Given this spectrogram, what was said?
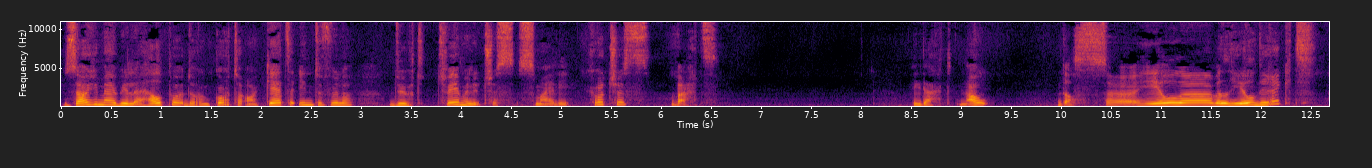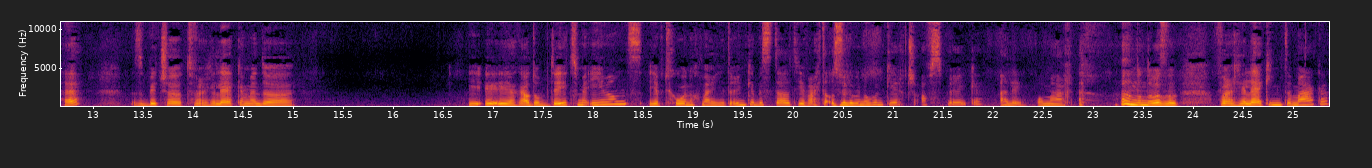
Zou je mij willen helpen door een korte enquête in te vullen? Duurt twee minuutjes. Smiley. Groetjes, Bart. Ik dacht, nou, dat is uh, heel, uh, wel heel direct. Hè? Dat is een beetje te vergelijken met de je, gaat op date met iemand, je hebt gewoon nog maar je drinken besteld, je vraagt, zullen we nog een keertje afspreken? Allee, om maar een vergelijking te maken.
